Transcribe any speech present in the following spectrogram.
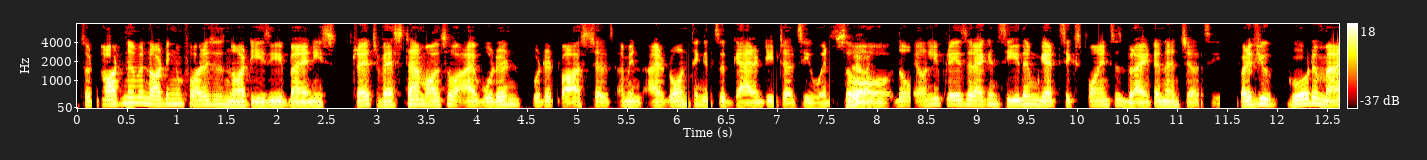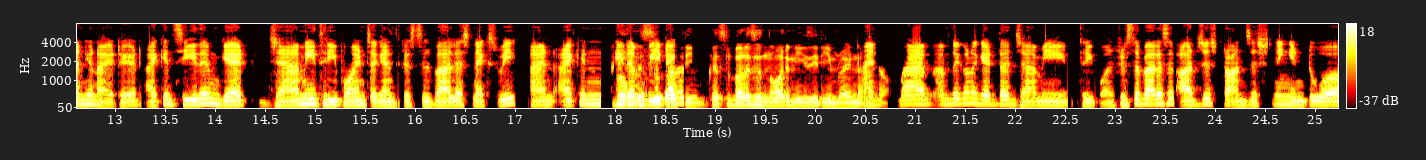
So Tottenham and Nottingham Forest is not easy by any stretch. West Ham also, I wouldn't put it past Chelsea. I mean, I don't think it's a guaranteed Chelsea win. So the only place that I can see them get six points is Brighton and Chelsea. But if you go to Man United, I can see them get jammy three points against Crystal Palace next week, and I can see Bro, them Crystal beating Palace team. Crystal Palace is not an easy team right now. I know, but I'm, I'm, they're going to get that jammy three points. Crystal Palace are just transitioning into a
